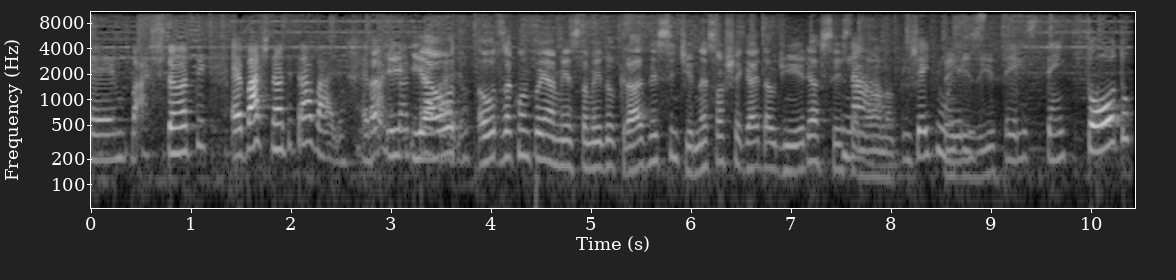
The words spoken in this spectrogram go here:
é bastante, é bastante trabalho. É bastante ah, e, e há, outro, há, outros acompanhamentos também do CRAS nesse sentido, não é só chegar e dar o dinheiro e a cesta, não. Não, não. de jeito nenhum. Eles, eles têm todo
